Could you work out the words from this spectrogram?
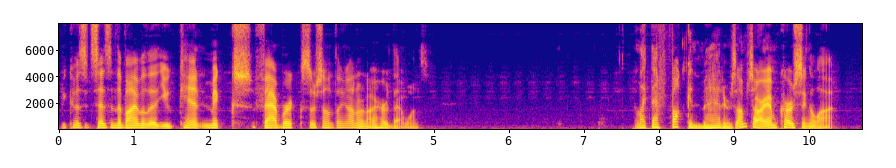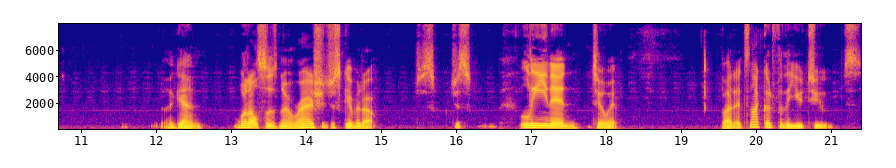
Because it says in the Bible that you can't mix fabrics or something. I don't know. I heard that once. Like that fucking matters. I'm sorry, I'm cursing a lot. Again, what else is new, right? I should just give it up. Just just lean in to it but it's not good for the YouTubes.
